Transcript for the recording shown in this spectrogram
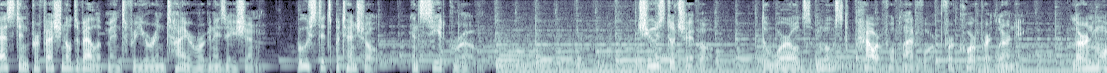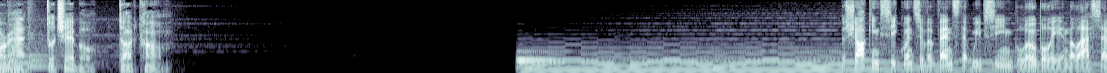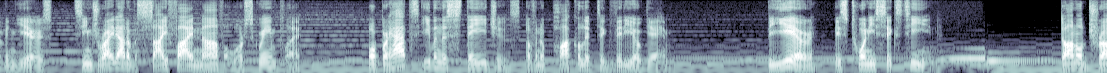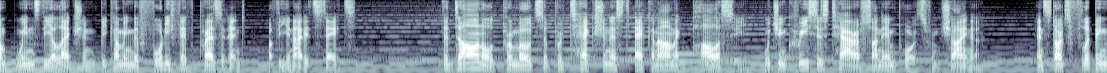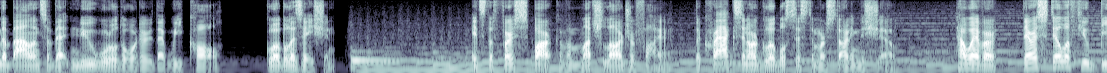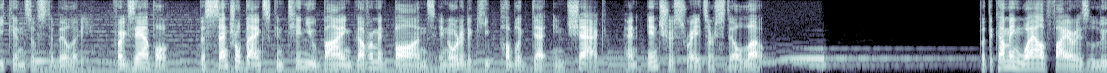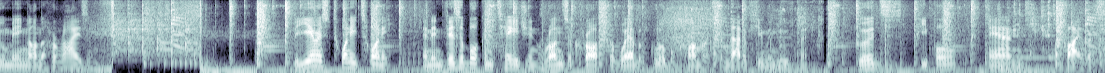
Invest in professional development for your entire organization. Boost its potential and see it grow. Choose Docebo, the world's most powerful platform for corporate learning. Learn more at docebo.com. The shocking sequence of events that we've seen globally in the last seven years seems right out of a sci fi novel or screenplay, or perhaps even the stages of an apocalyptic video game. The year is 2016. Donald Trump wins the election, becoming the 45th President of the United States. The Donald promotes a protectionist economic policy which increases tariffs on imports from China and starts flipping the balance of that new world order that we call globalization. It's the first spark of a much larger fire. The cracks in our global system are starting to show. However, there are still a few beacons of stability. For example, the central banks continue buying government bonds in order to keep public debt in check, and interest rates are still low. But the coming wildfire is looming on the horizon. The year is 2020. An invisible contagion runs across the web of global commerce and that of human movement goods, people, and a virus.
